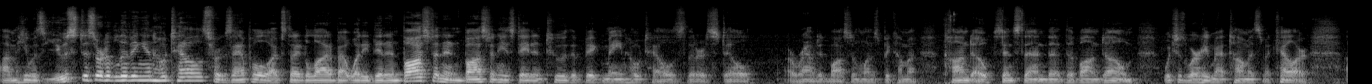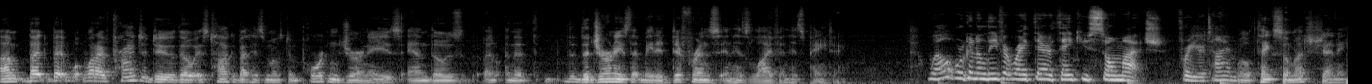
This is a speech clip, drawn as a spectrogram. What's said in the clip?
Um, he was used to sort of living in hotels. For example, I've studied a lot about what he did in Boston. And in Boston, he stayed in two of the big main hotels that are still around in Boston. One's become a condo since then, the, the Vendome, which is where he met Thomas McKeller. Um, but but what I've tried to do though is talk about his most important journeys and those and the, the journeys that made a difference in his life and his painting. Well, we're going to leave it right there. Thank you so much for your time. Well, thanks so much, Jenny.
